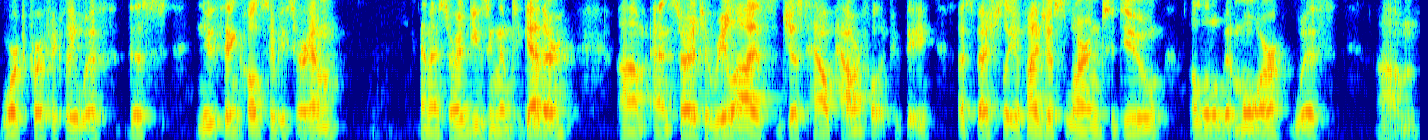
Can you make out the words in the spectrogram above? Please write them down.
worked perfectly with this new thing called CiviCRM, and I started using them together um, and started to realize just how powerful it could be, especially if I just learned to do a little bit more with, um,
